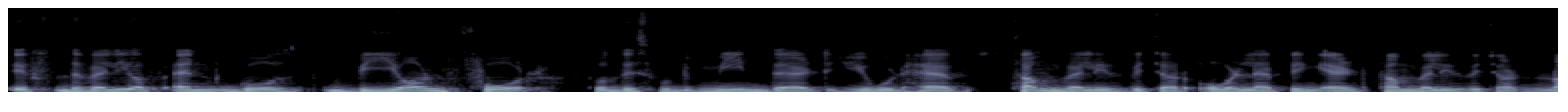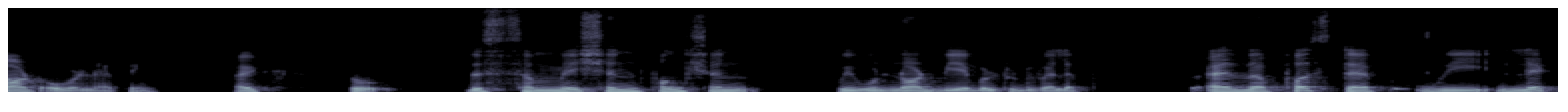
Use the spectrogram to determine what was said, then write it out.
If the value of n goes beyond 4, so this would mean that you would have some values which are overlapping and some values which are not overlapping right? So this summation function we would not be able to develop. As the first step we let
